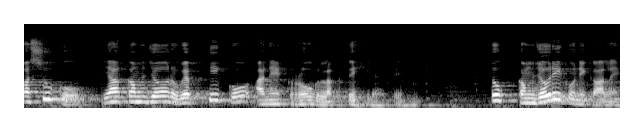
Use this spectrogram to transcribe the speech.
पशु को या कमज़ोर व्यक्ति को अनेक रोग लगते ही रहते हैं। तो कमज़ोरी को निकालें।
